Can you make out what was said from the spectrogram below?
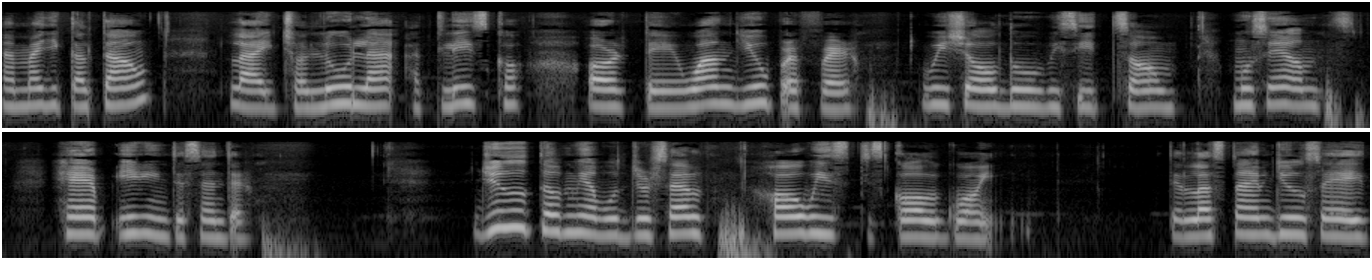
a magical town like Cholula, Atlixco, or the one you prefer. We shall do visit some museums here in the center. You tell me about yourself. How is the school going? The last time you said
